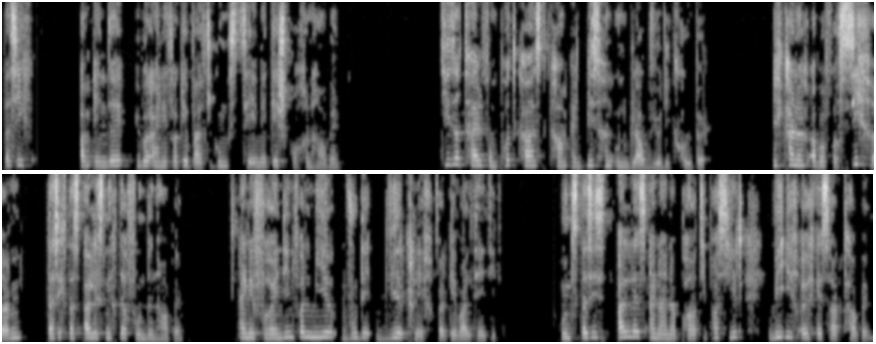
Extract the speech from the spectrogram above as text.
dass ich am Ende über eine Vergewaltigungsszene gesprochen habe. Dieser Teil vom Podcast kam ein bisschen unglaubwürdig rüber. Ich kann euch aber versichern, dass ich das alles nicht erfunden habe. Eine Freundin von mir wurde wirklich vergewaltigt. Und das ist alles an einer Party passiert, wie ich euch gesagt habe.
